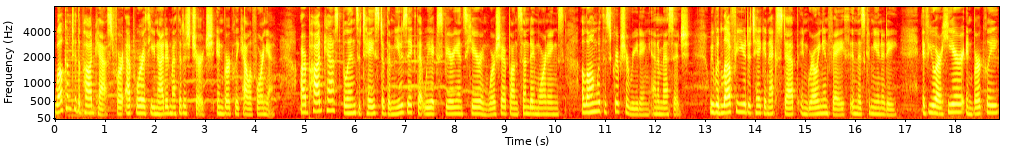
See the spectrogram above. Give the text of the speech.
Welcome to the podcast for Epworth United Methodist Church in Berkeley, California. Our podcast blends a taste of the music that we experience here in worship on Sunday mornings, along with the scripture reading and a message. We would love for you to take a next step in growing in faith in this community. If you are here in Berkeley,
